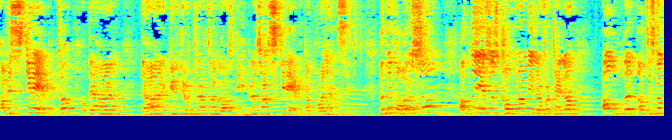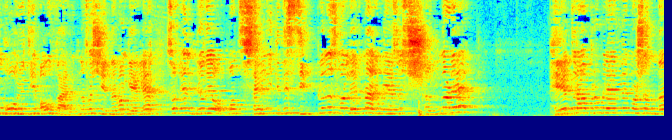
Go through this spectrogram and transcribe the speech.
Har vi skrevet opp, og det har, det har Gud gjort ved at han ga oss Bibelen, så har han skrevet opp vår hensikt. Men det var jo sånn at når Jesus kommer og begynner å fortelle at alle, at de skal gå ut i all verden og forkynne evangeliet, så ender jo det opp med at selv ikke disiplene som har levd nærme Jesus, skjønner det. Peter har problemer med å skjønne.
